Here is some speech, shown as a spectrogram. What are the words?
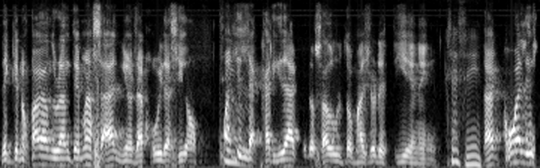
de que nos pagan durante más años la jubilación, ¿cuál es la calidad que los adultos mayores tienen? Sí, sí. ¿Ah? ¿Cuál es?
